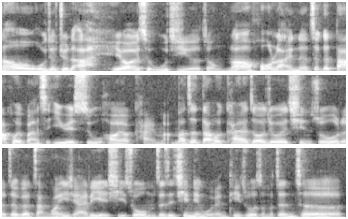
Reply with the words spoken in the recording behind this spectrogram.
然后我就觉得啊，又要一次无疾而终。然后后来呢，这个大会本来是一月十五号要开嘛，那这大会开了之后，就会请所有的这个长官一起来列席，说我们这次青年委员提出了什么政策，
